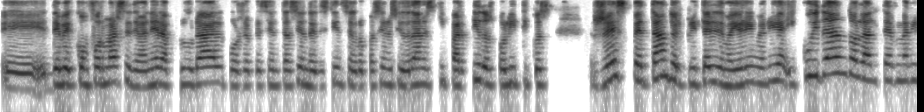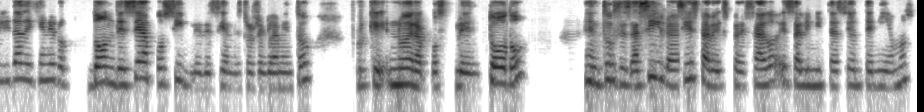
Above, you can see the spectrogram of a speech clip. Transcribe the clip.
eh, debe conformarse de manera plural por representación de distintas agrupaciones ciudadanas y partidos políticos, respetando el criterio de mayoría y minoría y cuidando la alternabilidad de género donde sea posible, decía nuestro reglamento, porque no era posible en todo, entonces, así, así estaba expresado, esa limitación teníamos.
